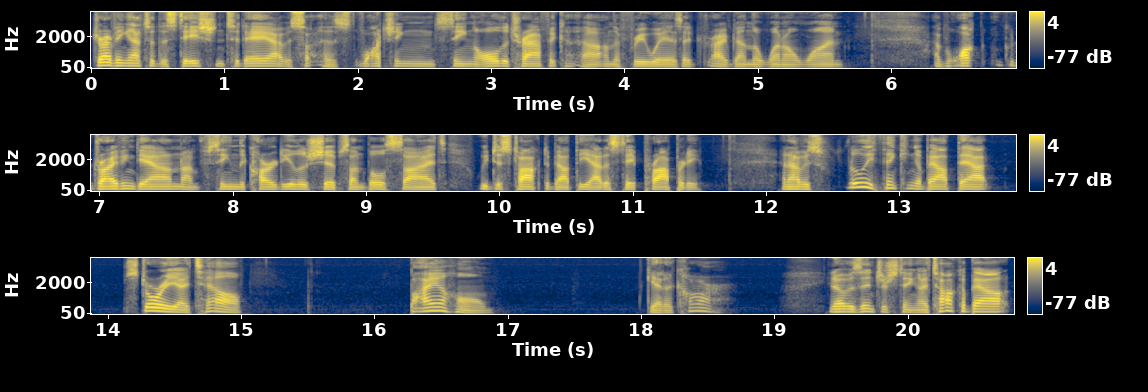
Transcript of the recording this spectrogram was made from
Driving out to the station today, I was, I was watching, seeing all the traffic uh, on the freeway as I drive down the 101. I'm walk, driving down, I'm seeing the car dealerships on both sides. We just talked about the out of state property. And I was really thinking about that story I tell buy a home, get a car. You know, it was interesting. I talk about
